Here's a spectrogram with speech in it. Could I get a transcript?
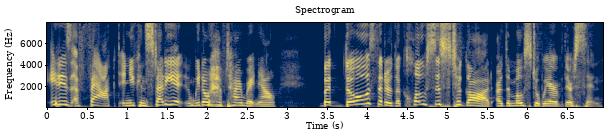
it is a fact, and you can study it, and we don't have time right now. But those that are the closest to God are the most aware of their sin.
